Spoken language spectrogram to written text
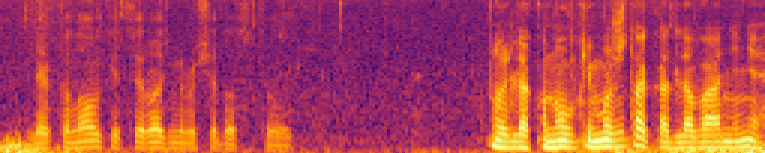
Для економки цей розмір ще досить великий. Ну, для коновки може так, а для Вані ні.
